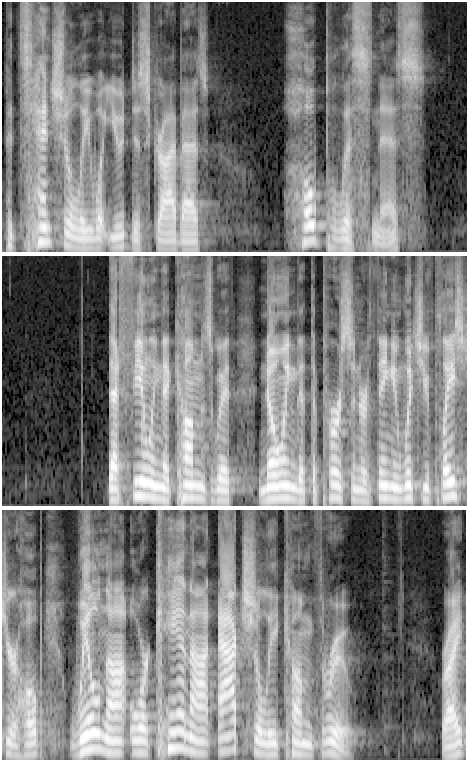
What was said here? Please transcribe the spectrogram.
potentially what you'd describe as hopelessness. That feeling that comes with knowing that the person or thing in which you've placed your hope will not or cannot actually come through, right?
